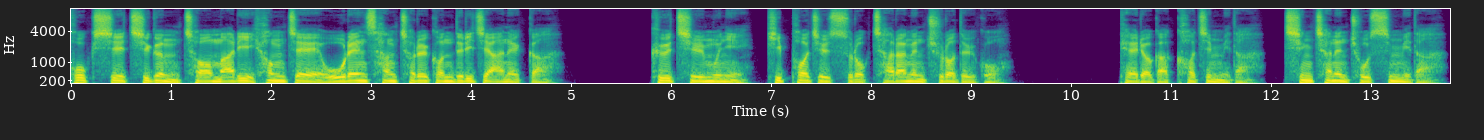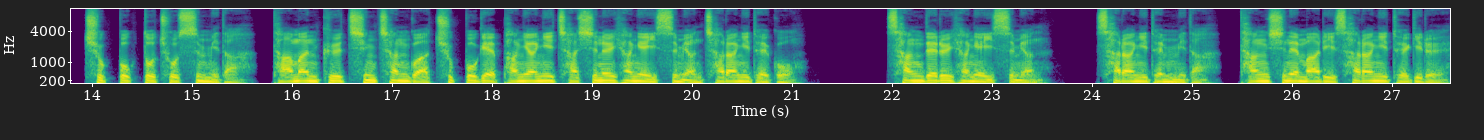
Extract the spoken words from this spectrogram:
혹시 지금 저 말이 형제의 오랜 상처를 건드리지 않을까? 그 질문이 깊어질수록 자랑은 줄어들고 배려가 커집니다. 칭찬은 좋습니다. 축복도 좋습니다. 다만 그 칭찬과 축복의 방향이 자신을 향해 있으면 자랑이 되고 상대를 향해 있으면 사랑이 됩니다. 당신의 말이 사랑이 되기를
